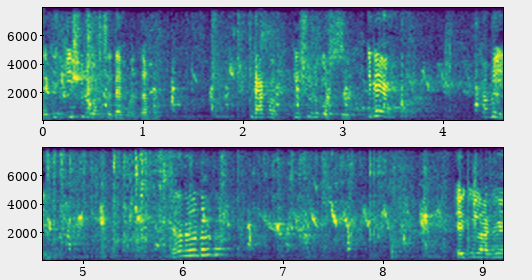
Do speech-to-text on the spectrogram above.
দেখে কি শুরু করছে? দেখো দেখো। দেখো, কি শুরু করছে? কিরে? খাবি দেখো। এগুলো আগে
